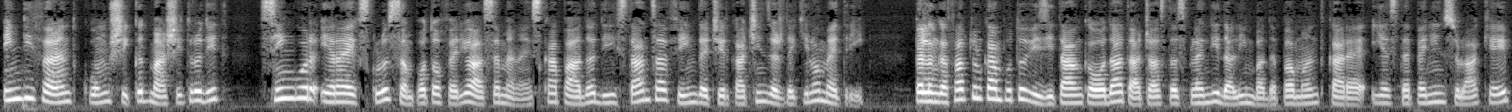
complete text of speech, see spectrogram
Indiferent cum și cât m-aș fi trudit, singur era exclus să-mi pot oferi o asemenea escapadă, distanța fiind de circa 50 de kilometri. Pe lângă faptul că am putut vizita încă o dată această splendidă limbă de pământ care este peninsula Cape,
